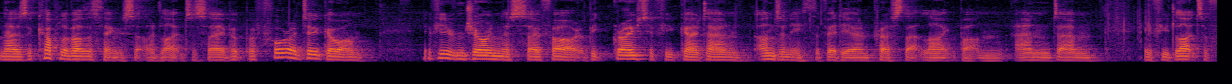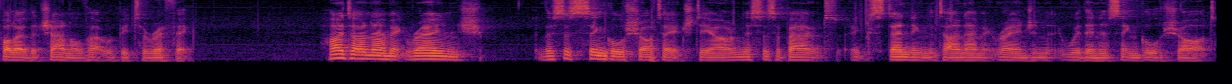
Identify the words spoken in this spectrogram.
Now, there's a couple of other things that I'd like to say, but before I do go on, if you've enjoyed this so far, it'd be great if you go down underneath the video and press that like button. And um, if you'd like to follow the channel, that would be terrific. High dynamic range, this is single shot HDR, and this is about extending the dynamic range in, within a single shot.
